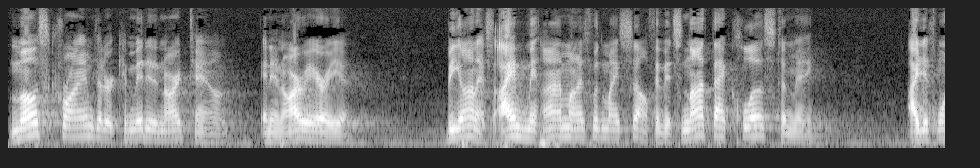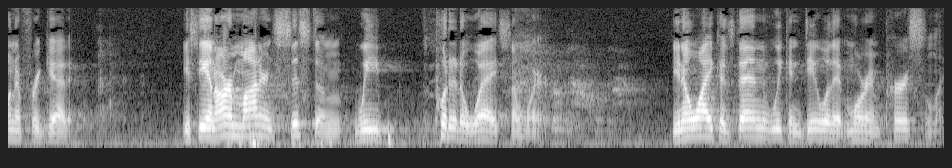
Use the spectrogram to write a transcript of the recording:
Most crimes that are committed in our town and in our area, be honest, I'm, I'm honest with myself. If it's not that close to me, I just want to forget it. You see, in our modern system, we put it away somewhere. You know why? Because then we can deal with it more impersonally.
